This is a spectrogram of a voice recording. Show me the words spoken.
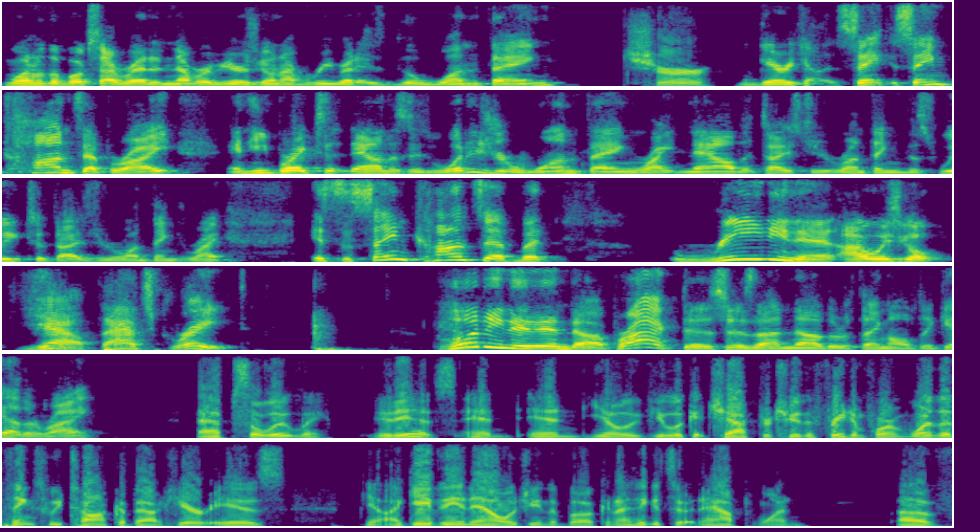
one of the books I read a number of years ago and I've reread it is The One Thing. Sure. Gary, same same concept, right? And he breaks it down and says, "What is your one thing right now that ties to your one thing this week? So ties to your one thing, right? It's the same concept, but reading it, I always go, "Yeah, that's great." Putting it into practice is another thing altogether, right? Absolutely, it is. And and you know, if you look at chapter two, the Freedom form, one of the things we talk about here is, you know, I gave the analogy in the book, and I think it's an apt one, of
